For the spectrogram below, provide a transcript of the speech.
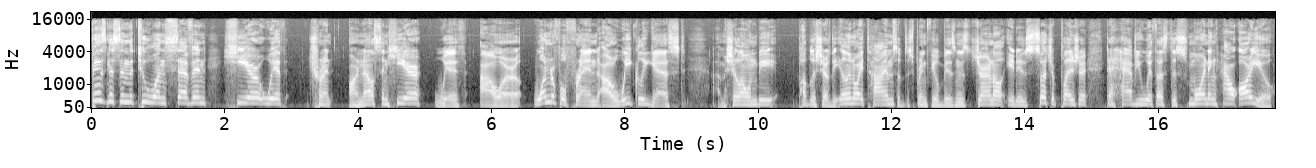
Business in the 217 here with Trent R. Nelson here with our wonderful friend, our weekly guest, uh, Michelle Ownbey, publisher of the Illinois Times of the Springfield Business Journal. It is such a pleasure to have you with us this morning. How are you?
